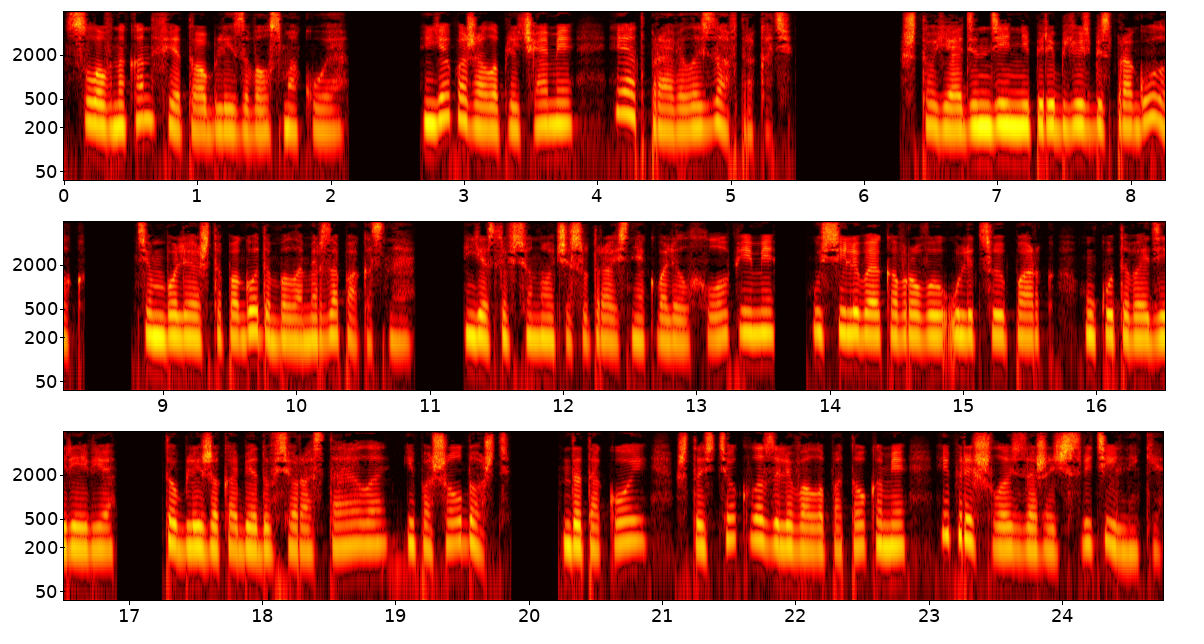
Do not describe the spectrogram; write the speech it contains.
словно конфету облизывал, смакуя. Я пожала плечами и отправилась завтракать. Что, я один день не перебьюсь без прогулок? Тем более, что погода была мерзопакостная. Если всю ночь и с утра снег валил хлопьями, усиливая ковровую улицу и парк, укутывая деревья, то ближе к обеду все растаяло, и пошел дождь. Да такой, что стекла заливало потоками, и пришлось зажечь светильники,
